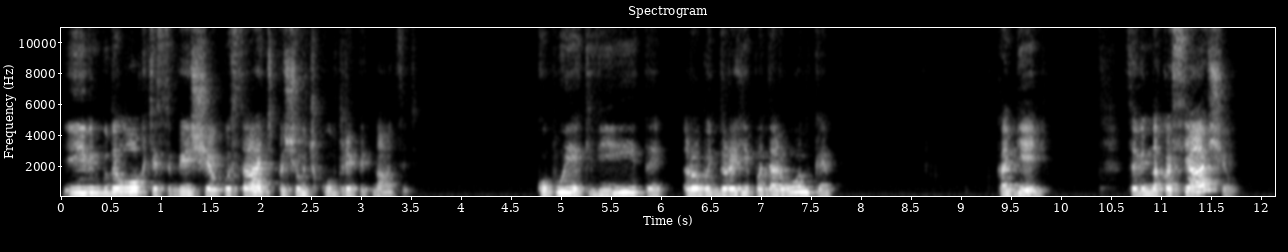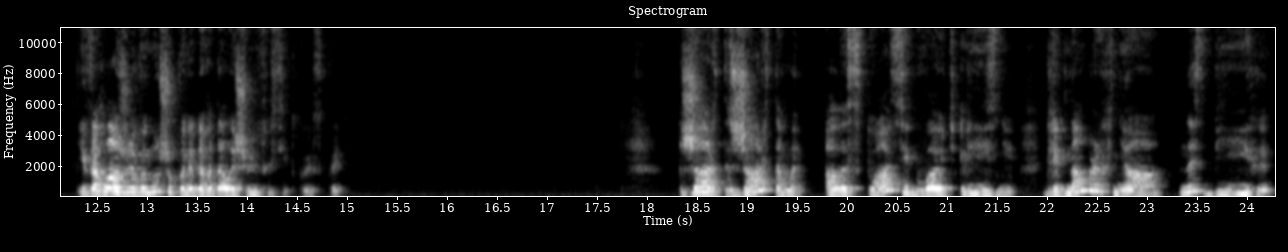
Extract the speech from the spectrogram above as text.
і він буде локті собі ще кусати по щелчку в 3.15. Купує квіти, робить дорогі подарунки. Кабель. Це він накосячив і заглажує вину, щоб ви не догадали, що він сусідкою спить. Жарти з жартами, але ситуації бувають різні: дрібна брехня, незбіги,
